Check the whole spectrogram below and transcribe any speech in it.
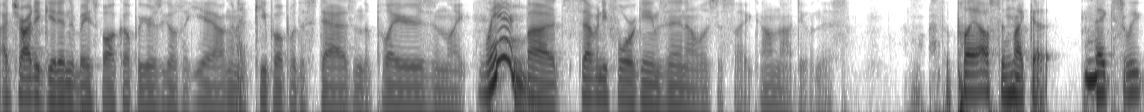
I tried to get into baseball a couple years ago. I was like, yeah, I'm gonna keep up with the stats and the players, and like, when but 74 games in, I was just like, I'm not doing this. the playoffs in like a next week.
